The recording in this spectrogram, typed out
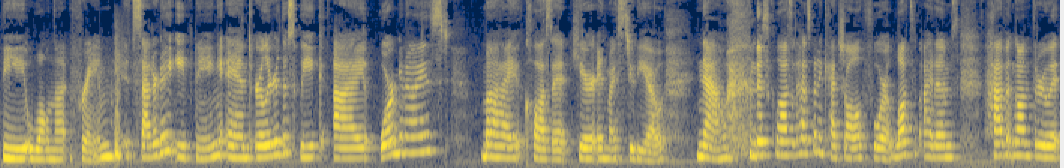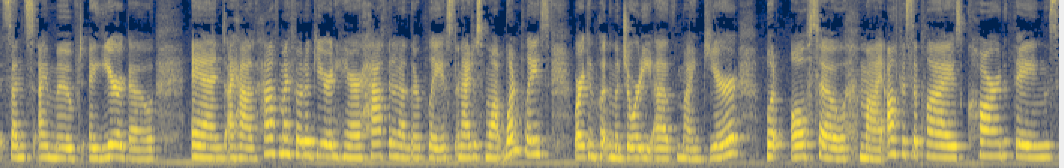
the walnut frame. It's Saturday evening and earlier this week I organized my closet here in my studio. Now, this closet has been a catch-all for lots of items, haven't gone through it since I moved a year ago, and I have half my photo gear in here, half in another place, and I just want one place where I can put the majority of my gear, but also my office supplies, card things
